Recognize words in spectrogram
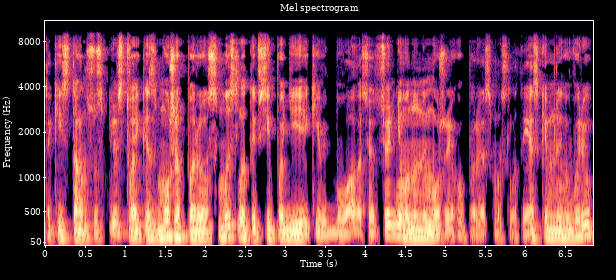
такий стан суспільства, яке зможе переосмислити всі події, які відбувалися. От сьогодні воно не може його переосмислити. Я з ким не говорю,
